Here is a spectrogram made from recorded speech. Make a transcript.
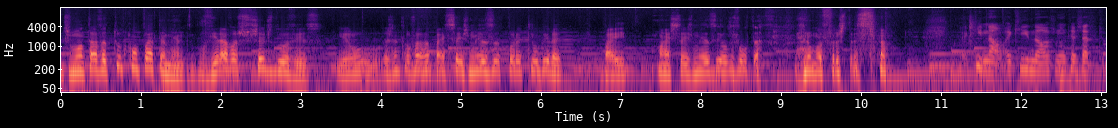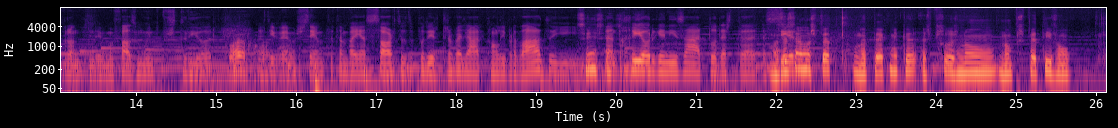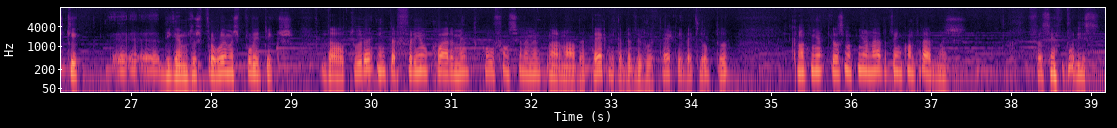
Desmontava tudo completamente, virava os fecheiros do avesso. Eu, a gente levava para aí seis meses a pôr aquilo direito. E para aí mais seis meses eles voltavam. Era uma frustração. Aqui não, aqui nós nunca já, pronto, teve uma fase muito posterior. Claro, claro Tivemos claro. sempre também a sorte de poder trabalhar com liberdade e, sim, portanto, sim, sim. reorganizar toda esta acervo. Mas esse é um aspecto que na técnica as pessoas não, não perspectivam, que, eh, digamos, os problemas políticos da altura interferiam claramente com o funcionamento normal da técnica, da biblioteca e daquilo tudo, que não tinha, eles não tinham nada para encontrar, mas faziam por isso.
